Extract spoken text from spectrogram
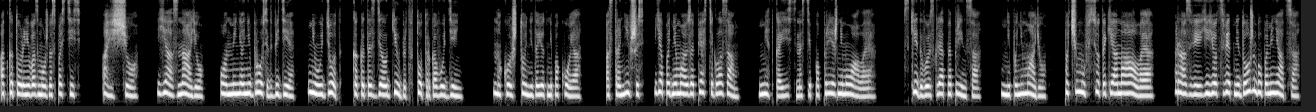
от которой невозможно спастись. А еще я знаю, он меня не бросит в беде, не уйдет, как это сделал Гилберт в тот роковой день. Но кое-что не дает мне покоя. Остранившись, я поднимаю запястье глазам. Метка истинности по-прежнему алая. Скидываю взгляд на принца. Не понимаю, почему все-таки она алая? Разве ее цвет не должен был поменяться?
